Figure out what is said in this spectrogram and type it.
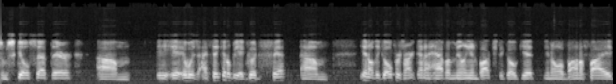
some skill set there. Um, it, it was I think it'll be a good fit. Um, you know, the Gophers aren't going to have a million bucks to go get, you know, a bona fide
